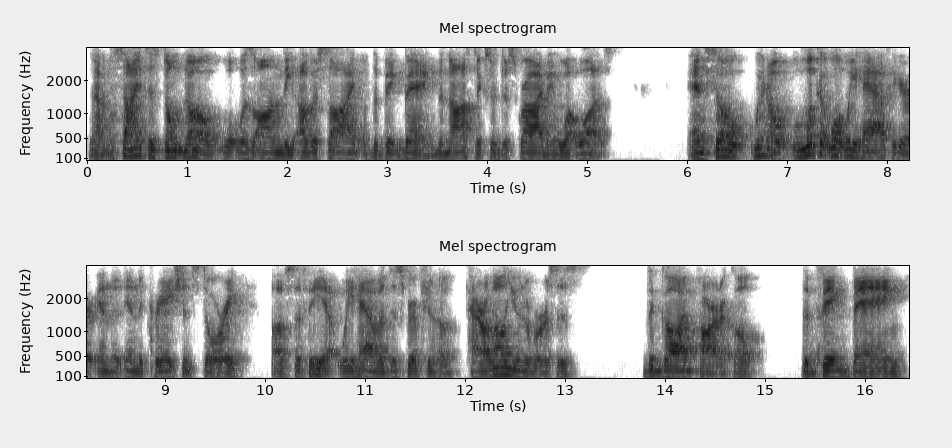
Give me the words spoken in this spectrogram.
Now, the scientists don't know what was on the other side of the Big Bang. The Gnostics are describing what was. And so, you know, look at what we have here in the in the creation story of Sophia. We have a description of parallel universes, the God particle, the Big Bang,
